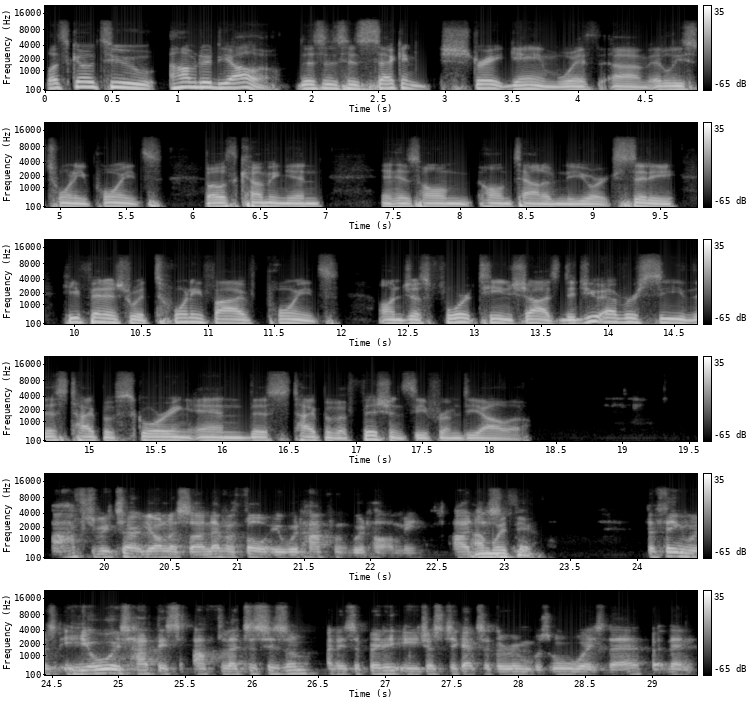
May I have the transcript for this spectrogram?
Let's go to Hamidou Diallo. This is his second straight game with um, at least 20 points, both coming in in his home hometown of New York City. He finished with 25 points on just 14 shots. Did you ever see this type of scoring and this type of efficiency from Diallo? I have to be totally honest. I never thought it would happen with Harmy. I am with you. The thing was, he always had this athleticism, and his ability just to get to the rim was always there. But then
